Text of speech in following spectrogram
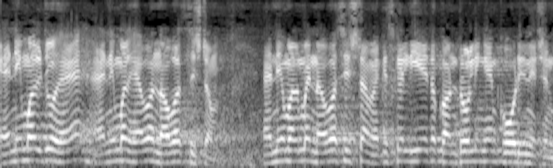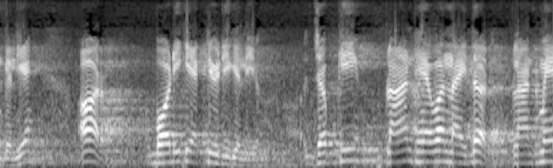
एनिमल जो है animal have a nervous system animal में नर्वस सिस्टम है किसके लिए? तो कंट्रोलिंग एंड कोऑर्डिनेशन के लिए और बॉडी की एक्टिविटी के लिए। जबकि प्लांट हैव नाइदर प्लांट में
